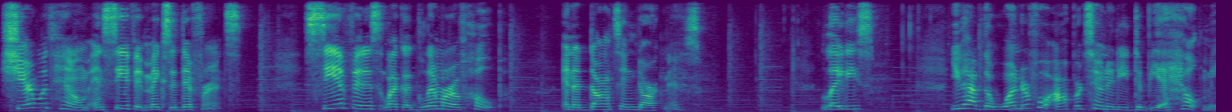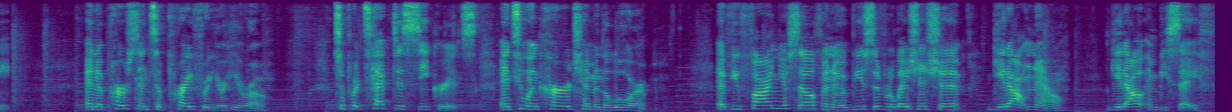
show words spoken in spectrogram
Share with Him and see if it makes a difference. See if it is like a glimmer of hope in a daunting darkness. Ladies, you have the wonderful opportunity to be a helpmeet and a person to pray for your hero, to protect his secrets, and to encourage him in the Lord. If you find yourself in an abusive relationship, get out now. Get out and be safe.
